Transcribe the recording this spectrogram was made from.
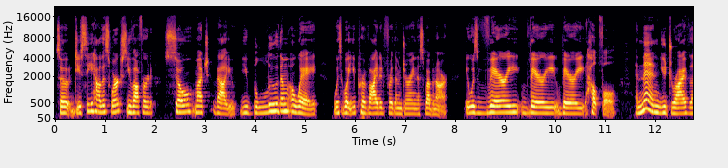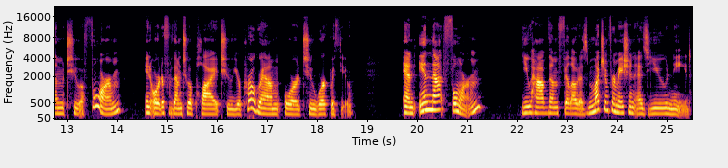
So, do you see how this works? You've offered so much value. You blew them away with what you provided for them during this webinar. It was very, very, very helpful. And then you drive them to a form in order for them to apply to your program or to work with you. And in that form, you have them fill out as much information as you need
